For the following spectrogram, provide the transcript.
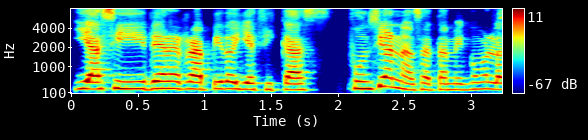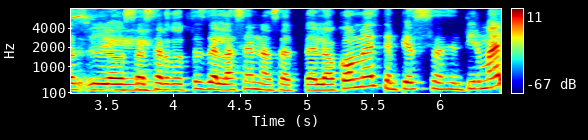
y así de rápido y eficaz funciona, o sea, también como los, los sacerdotes de la cena, o sea, te lo comes, te empiezas a sentir mal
